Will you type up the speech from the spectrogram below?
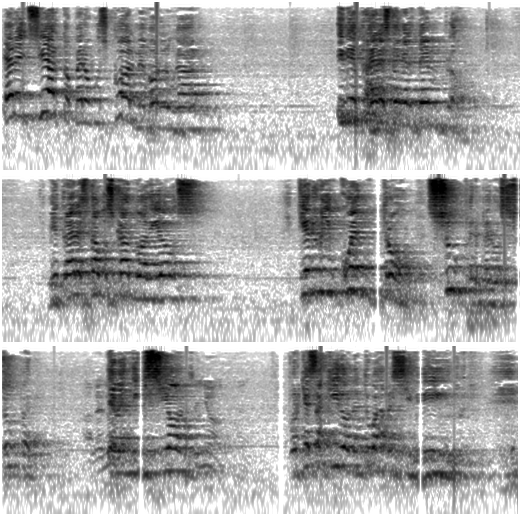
Era incierto, pero buscó el mejor lugar. Y mientras Él está en el templo, mientras Él está buscando a Dios, tiene un encuentro súper, pero súper de bendición. Porque es aquí donde tú vas a recibir el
